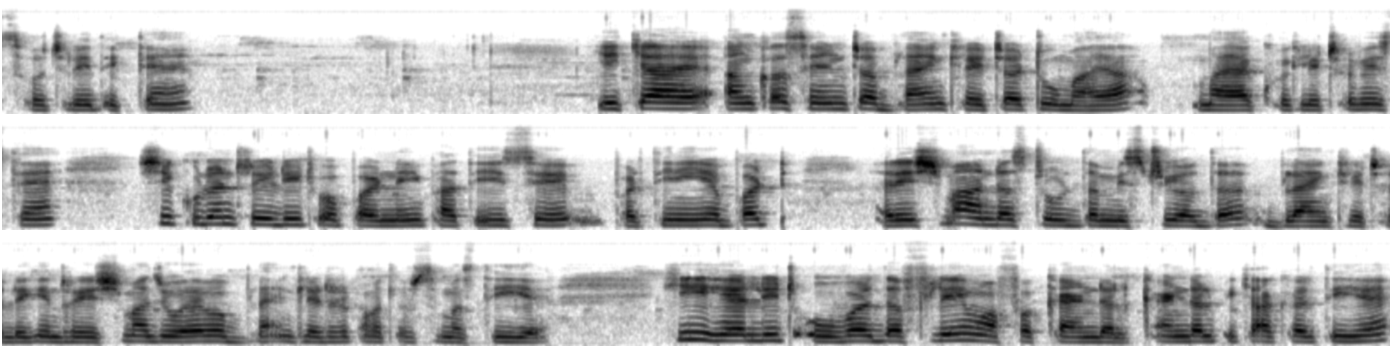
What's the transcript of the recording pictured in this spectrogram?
सो चलिए देखते हैं। ये क्या है? Uncle sent a blank letter to Maya Maya को एक लेटर भेजते हैं। शी कुडेंट रीड इट वो पढ़ नहीं पाती इसे पढ़ती नहीं है but Reshma understood the mystery of the blank letter लेकिन रेशमा जो है वो ब्लैंक लेटर का मतलब समझती है। He held it over the flame of a candle candle पे क्या करती है?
